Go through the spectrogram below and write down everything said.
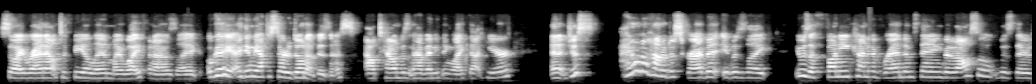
So I ran out to Fia Lynn, my wife, and I was like, okay, I think we have to start a donut business. Our town doesn't have anything like that here. And it just, I don't know how to describe it. It was like, it was a funny kind of random thing, but it also was there,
